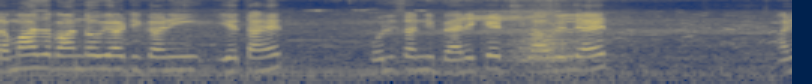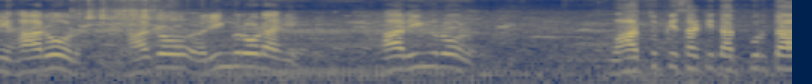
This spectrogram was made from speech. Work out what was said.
समाज बांधव या ठिकाणी येत आहेत. पोलिसांनी बॅरिकेड्स लावलेले आहेत. आणि हा रोड हा जो रिंग रोड आहे हा रिंग रोड वाहतुकीसाठी तात्पुरता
